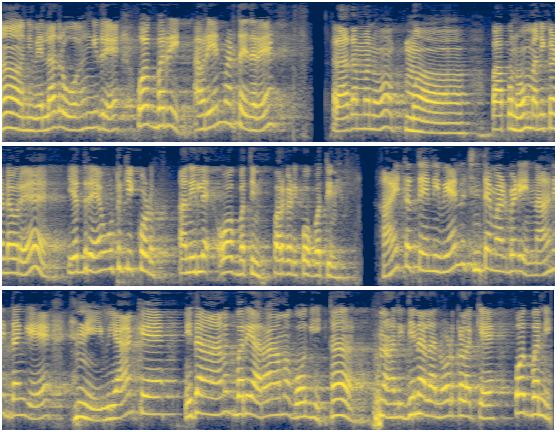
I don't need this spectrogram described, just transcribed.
ಹಾ ನೀವೆಲ್ಲಾದ್ರೂ ಹೋಗಂಗಿದ್ರೆ ಹೋಗಿ ಬರ್ರಿ. ಅವ್ರು ಏನ್ ಮಾಡ್ತಾ ಇದಾರೆ? ರಾಧಮ್ಮನು ಪಾಪನು ಮನೆ ಕಂಡವ್ರೆ ಎದ್ರೆ ಊಟಕ್ಕೆ ಕೊಡು. ಇಲ್ಲೇ ಹೋಗಿ ಬರ್ತೀನಿ ಹೊರಗಡೆ ಹೋಗಿ ಬರ್ತೀನಿ. ಆಯ್ತತ್ತೆ ನೀವೇನು ಚಿಂತೆ ಮಾಡಬೇಡಿ. ನಾನಿದ್ದಂಗೆ, ನೀವು ಯಾಕೆ ನಿಧಾನಕ್ಕೆ ಬರೀ ಆರಾಮಾಗಿ ಹೋಗಿ, ಹಾ? ನಾನಿದ್ದೀನಲ್ಲ ನೋಡ್ಕೊಳಕ್ಕೆ. ಹೋಗಿ ಬನ್ನಿ.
